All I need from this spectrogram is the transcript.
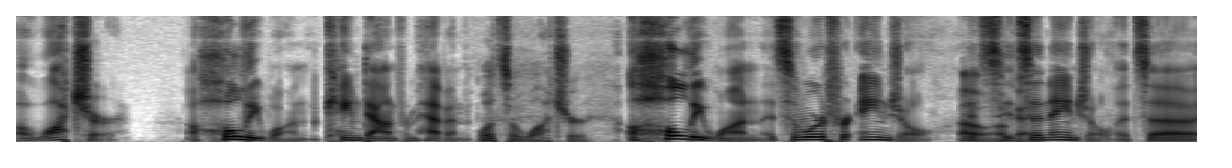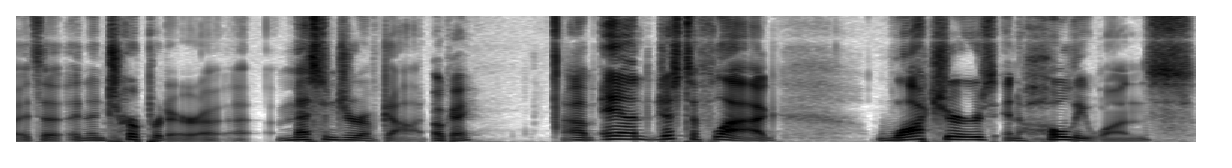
a watcher, a holy one, came down from heaven What's a watcher? a holy one. It's the word for angel. Oh, it's, it's an angel. It's a it's a, an interpreter, a, a messenger of God. Okay. Um, and just to flag, watchers and holy ones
